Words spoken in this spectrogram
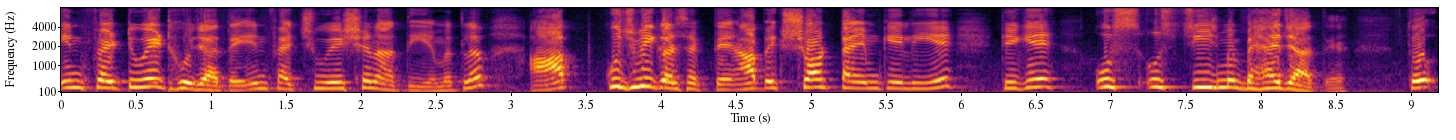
इन्फेटुएट हो जाते हैं इन्फेचुएशन आती है। मतलब आप कुछ भी कर सकते हैं, आप एक शॉर्ट टाइम के लिए, ठीक है, उस उस चीज़ में बह जाते हैं। तो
